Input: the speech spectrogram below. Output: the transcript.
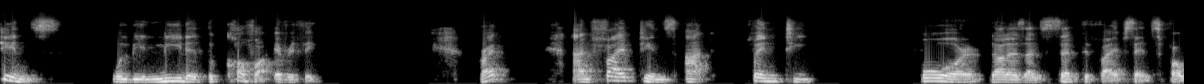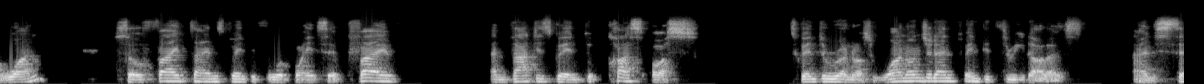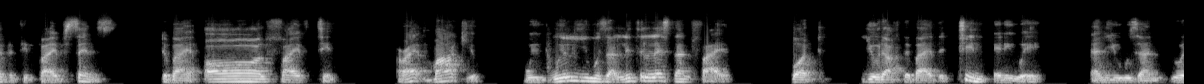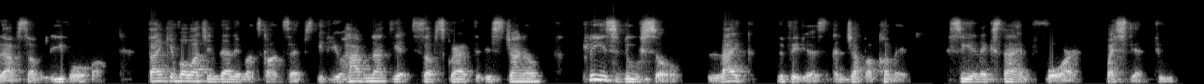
tins will be needed to cover everything. Right? And five tins at 20 $4.75 for one. So 5 times 24.75. And that is going to cost us, it's going to run us $123.75 to buy all five tin. All right, mark you. We will use a little less than five, but you'd have to buy the tin anyway and use and you would have some leave over. Thank you for watching DellyMaths Concepts. If you have not yet subscribed to this channel, please do so. Like the videos and drop a comment. See you next time for question two.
